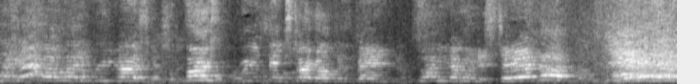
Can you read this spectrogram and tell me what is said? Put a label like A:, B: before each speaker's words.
A: ready for you guys. But first, we're going to start off with a bang. So I need everyone to stand up. Yeah!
